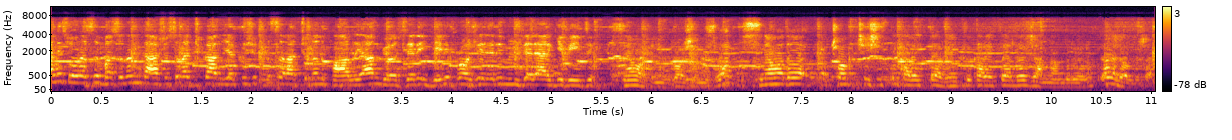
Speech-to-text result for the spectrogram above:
Sahne sonrası basının karşısına çıkan yakışıklı sanatçının parlayan gözleri yeni projeleri müjdeler gibiydi. Sinema filmi projemiz var. Sinemada çok çeşitli karakter, renkli karakterleri canlandırıyorum. Öyle olacak.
